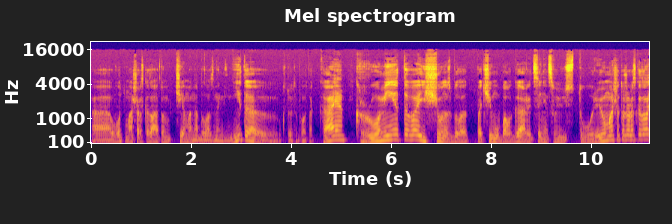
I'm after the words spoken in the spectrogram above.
вот Маша рассказала о том, чем она была знаменита, кто это была такая. Кроме этого, еще у нас было, почему болгары ценят свою историю, Маша тоже рассказала.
